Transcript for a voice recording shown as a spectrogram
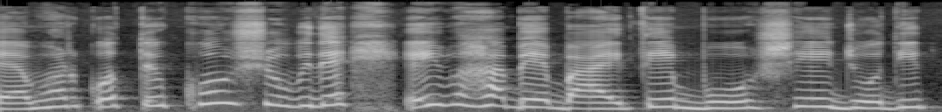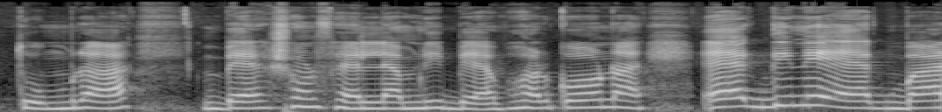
ব্যবহার করতে খুব সুবিধে। এইভাবে বাড়িতে বসে যদি তোমরা বেসন ফেললামড়ি ব্যবহার করো না। একদিনে একবার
